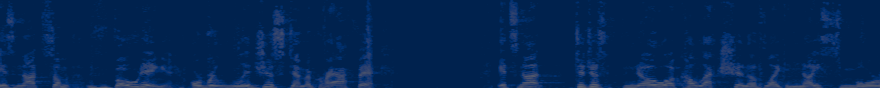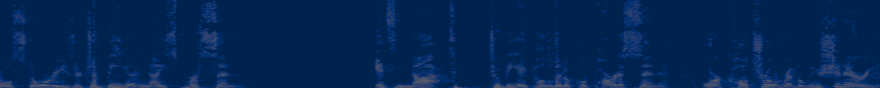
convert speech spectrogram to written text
is not some voting or religious demographic. It's not to just know a collection of like nice moral stories or to be a nice person. It's not to be a political partisan or a cultural revolutionary.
